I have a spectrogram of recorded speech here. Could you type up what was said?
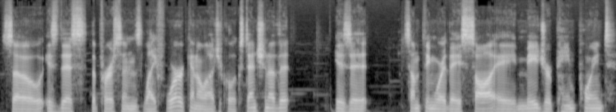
So is this the person's life work and a logical extension of it? Is it something where they saw a major pain point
